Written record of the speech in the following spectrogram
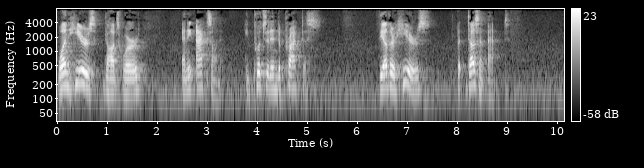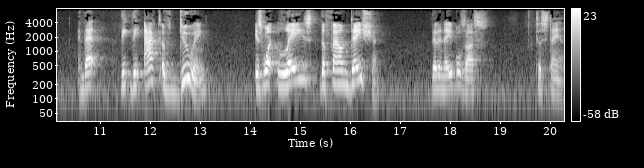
One hears God's Word and he acts on it. He puts it into practice. The other hears but doesn't act. And that the, the act of doing is what lays the foundation that enables us to stand.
